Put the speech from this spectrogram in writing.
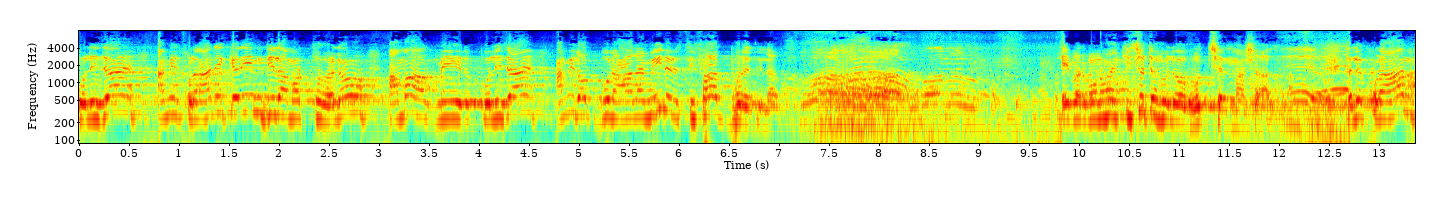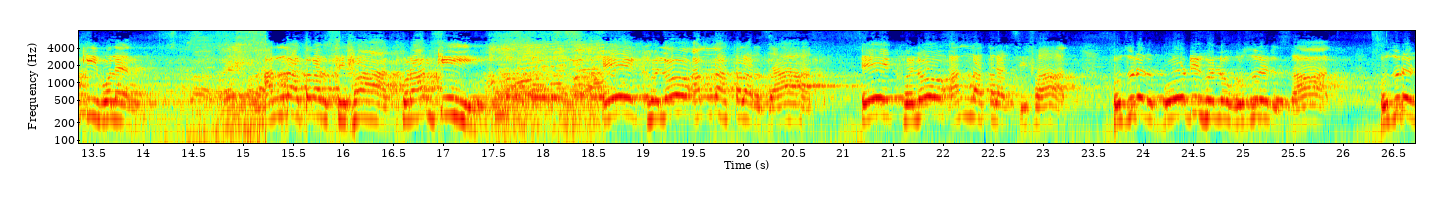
কলিজায় আমি কোরআনে করিম দিলাম, অর্থ হলো আমার মেয়ের কলিজায় আমি রব্বুল আলমিনের সিফাত ভরে দিলাম। এবার মনে হয় কিছুটা হলেও বুঝছেন মাসাল তাহলে কোরআন কি বলেন? আল্লাহ তালার সিফাত, কোরআন কি? এক হলো আল্লাহ তালার জাত, এক হলো আল্লাহ তালার সিফাত। হুজুরের বডি হলো হুজুরের জাত, হুজুরের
